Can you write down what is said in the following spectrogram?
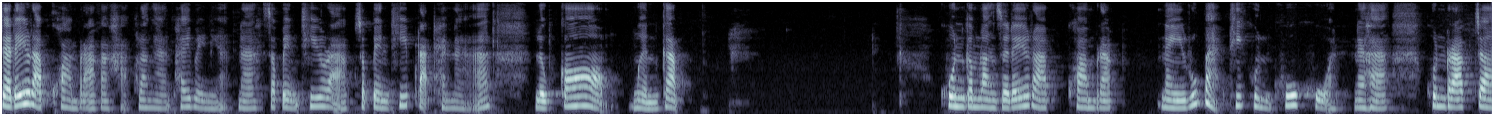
จะได้รับความรักอะค่ะพลังงานไพ่ใบเนี้ยนะจะเป็นที่รักจะเป็นที่ปรารถนา แล้วก็เหมือนกับ คุณกำลังจะได้รับความรักในรูปแบบที่คุณคู่ควรนะคะคนรักจะ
